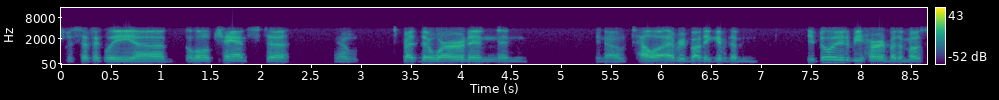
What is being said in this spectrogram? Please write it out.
specifically, uh, a little chance to, you know, spread their word and, and, you know, tell everybody, give them the ability to be heard by the most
